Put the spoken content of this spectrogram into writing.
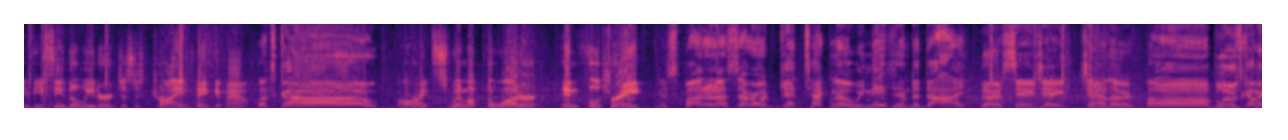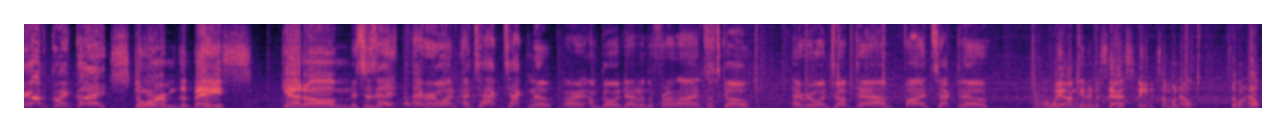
If you see the leader, just, just try and take him out. Let's go! All right, swim up the water. Infiltrate. They spotted us! Everyone, get Techno! We need him to die! They're sieging Chandler. Oh, Blue's coming up quickly! Storm the base. Get him. This is it! Everyone, attack Techno! Alright, I'm going down to the front lines. Let's go. Everyone, jump down. Find Techno. Oh, wait, I'm getting assassinated. Someone help. Someone help.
